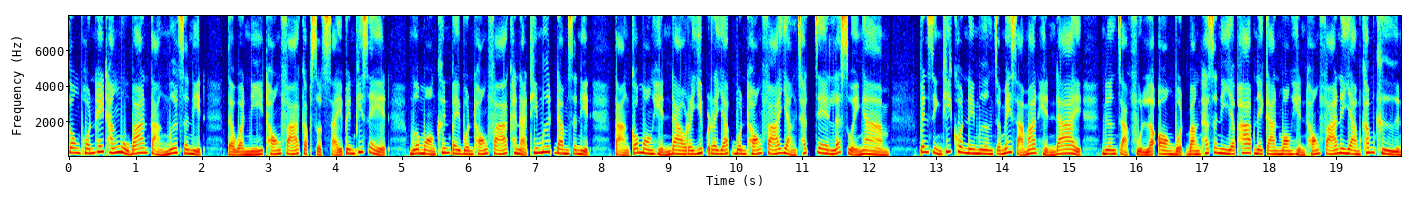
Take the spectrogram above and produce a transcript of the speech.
ส่งผลให้ทั้งหมู่บ้านต่างมืดสนิท แต่วันนี้ท้องฟ้ากับสดใสเป็นพิเศษ เมื่อมองขึ้นไปบนท้องฟ้าขณะที่มืดดำสนิท ต่างก็มองเห็นดาวระยิบระยับบนท้องฟ้าอย่างชัดเจนและสวยงามเป็นสิ่งที่คนในเมืองจะไม่สามารถเห็นได้ เนื่องจากฝุ่นละอองบดบังทัศนียภาพในการมองเห็นท้องฟ้าในยามค่ำคืน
